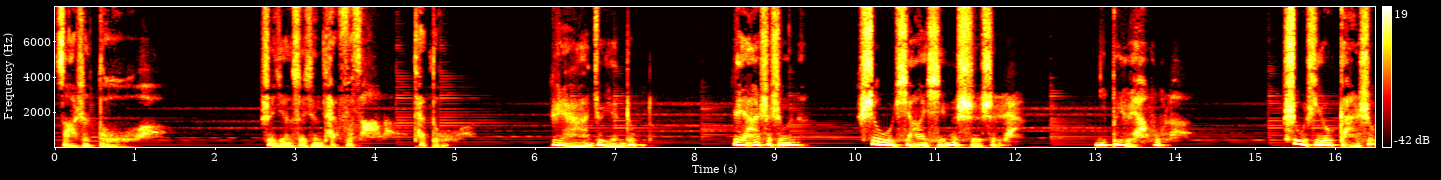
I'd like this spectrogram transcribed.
杂是多啊。世间事情太复杂了，太多，染就严重了。染是什么呢？受想行识是染，你被染污了。受是有感受，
